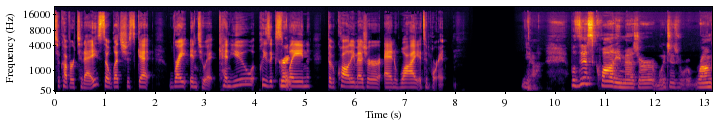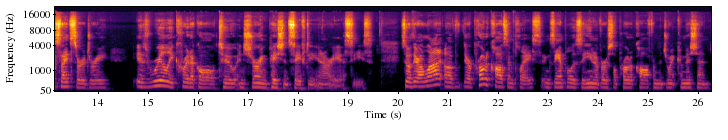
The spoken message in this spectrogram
to cover today. So let's just get right into it. Can you please explain Great. the quality measure and why it's important? Yeah. Well, this quality measure, which is wrong site surgery, is really critical to ensuring patient safety in our ASCs. So there are a lot of there are protocols in place. An example is the universal protocol from the Joint Commission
